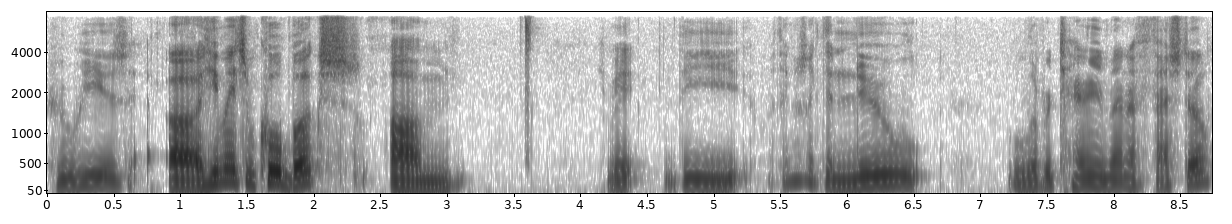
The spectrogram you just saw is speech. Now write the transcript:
Who he is. Uh, he made some cool books. Um, he made the I think it was like the new Libertarian Manifesto.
